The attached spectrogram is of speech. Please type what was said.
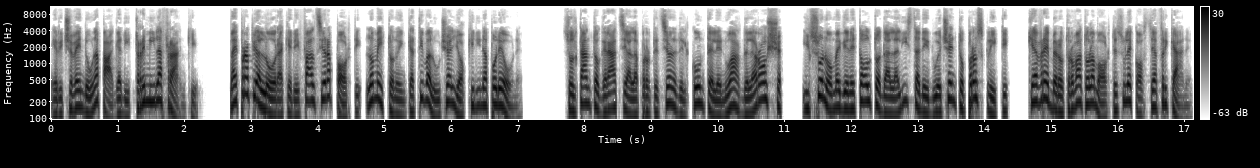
e ricevendo una paga di 3.000 franchi. Ma è proprio allora che dei falsi rapporti lo mettono in cattiva luce agli occhi di Napoleone. Soltanto grazie alla protezione del conte Lenoir de la Roche, il suo nome viene tolto dalla lista dei 200 proscritti che avrebbero trovato la morte sulle coste africane.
